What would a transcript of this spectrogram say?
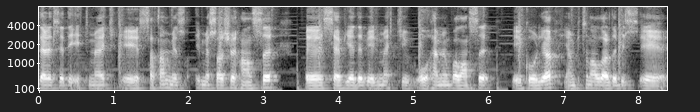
dərəcədə etmək, e, satan mes mesajı hansı e, səviyyədə vermək ki, o həmin balansı e, qoruyaq. Yəni bütün hallarda biz e,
